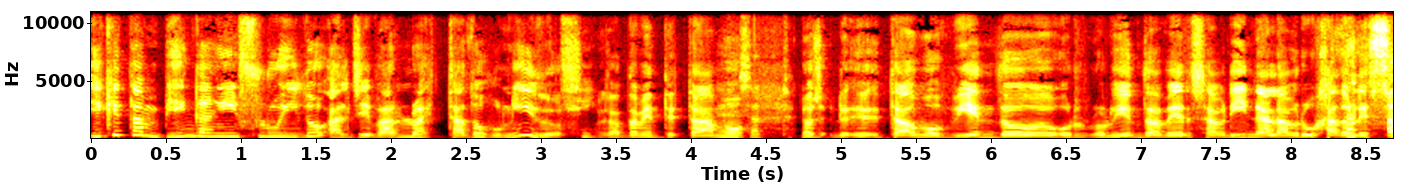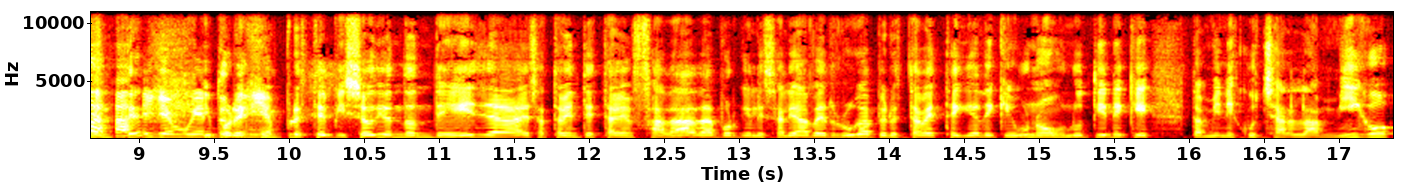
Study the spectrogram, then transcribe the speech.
y que también han influido al llevarlo a Estados Unidos. Sí. Exactamente, estábamos, nos- eh, estábamos viendo, volviendo a ver Sabrina, la bruja adolescente, y por ejemplo este episodio en donde ella exactamente estaba enfadada porque le salía verruga, pero estaba esta idea de que uno, uno tiene que también escuchar al amigo,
